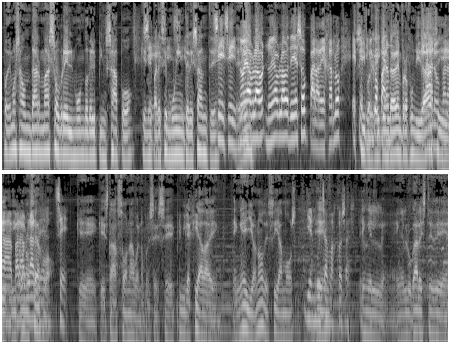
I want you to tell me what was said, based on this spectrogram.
podemos ahondar más sobre el mundo del pinsapo, que Sí, me parece sí, muy sí. interesante. Sí, sí, no ¿eh? he hablado, no he hablado de eso para dejarlo Sí, específico porque hay que para un- entrar en profundidad Claro, y, para, y para de conocerlo. sí. Que, que esta zona, bueno, pues es eh, privilegiada en, en ello, ¿no? Decíamos. Y en muchas más cosas. En el, en el lugar este de,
